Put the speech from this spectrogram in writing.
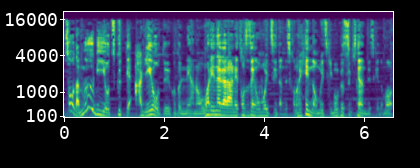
そうだ、ムービーを作ってあげようということにね、あの、我ながらね、突然思いついたんです。この変な思いつき僕好きなんですけども。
